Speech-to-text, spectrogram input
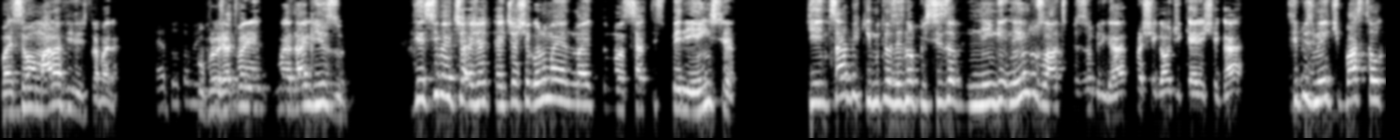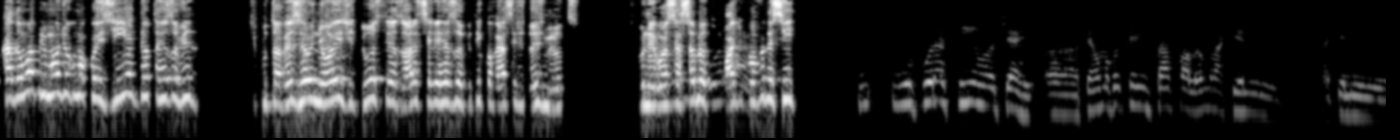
vai ser uma maravilha de trabalhar. É o projeto vai, vai dar liso. Porque assim, a gente, a gente já chegou numa, numa certa experiência que a gente sabe que muitas vezes não precisa, ninguém, nenhum dos lados precisa brigar para chegar onde querem chegar. Simplesmente basta cada um abrir mão de alguma coisinha e deu, tá resolvido. Tipo, talvez reuniões de duas, três horas seria resolvido em conversa de dois minutos. Tipo, negociação, meu, pode, pode fazer sim. E, e o por assim, ô, Thierry, uh, ah, tem uma coisa que a gente estava falando naquele, naquele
